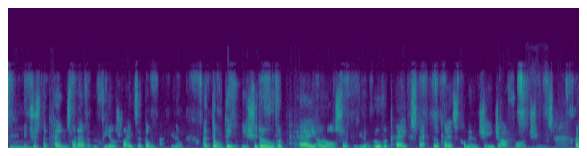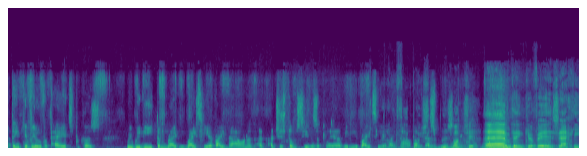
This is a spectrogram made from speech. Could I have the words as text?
Hmm. It just depends what Everton feels right. I don't, you know, I don't think we should overpay or also, you know, overpay expecting a player to come in and change our fortunes. I think if we overpay, it's because we, we need them right right here, right now. And I, I just don't see there's a player that we need right here, right now. boy That's slippers. What, do you, what do you Um, think of uh, Zeki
